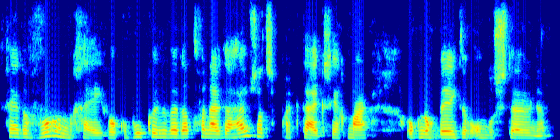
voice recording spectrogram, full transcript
verder vormgeven? Ook, hoe kunnen we dat vanuit de huisartsenpraktijk zeg maar ook nog beter ondersteunen?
